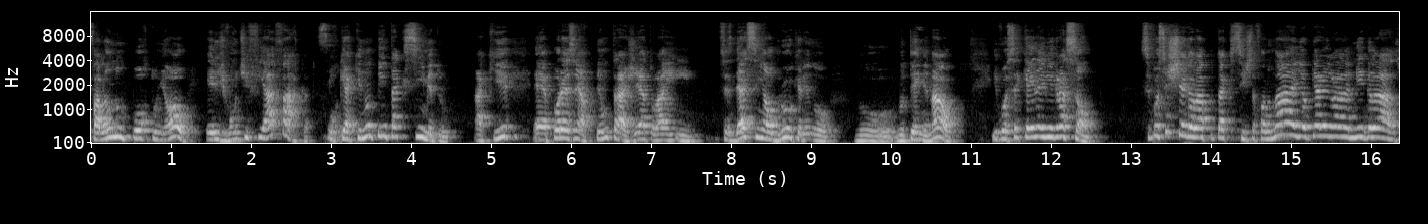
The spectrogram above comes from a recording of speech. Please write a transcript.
falando um portunhol, eles vão te fiar a faca. Sim. Porque aqui não tem taxímetro. Aqui, é, por exemplo, tem um trajeto lá em. em vocês descem ao Brook ali no, no, no, terminal e você quer ir na imigração. Se você chega lá pro taxista falando, ah, eu quero ir na migra,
